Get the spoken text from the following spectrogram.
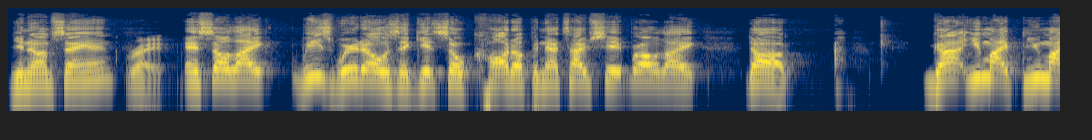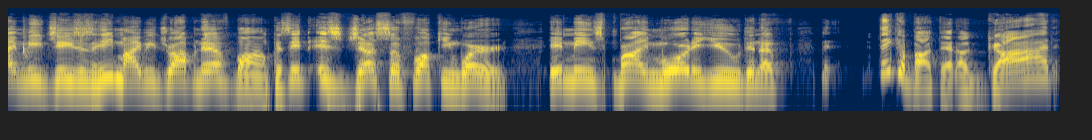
You know what I'm saying? Right. And so like these weirdos that get so caught up in that type shit, bro, like, dog, God, you might you might meet Jesus and he might be dropping F bomb because it is just a fucking word. It means probably more to you than a think about that. A God,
